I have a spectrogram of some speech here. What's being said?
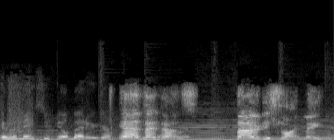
if it makes you feel better, you're Yeah, that younger. does. Slowly, slightly.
